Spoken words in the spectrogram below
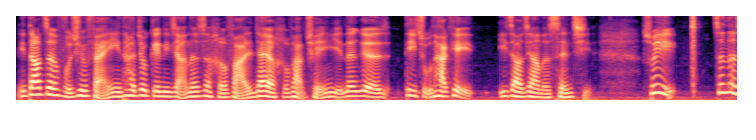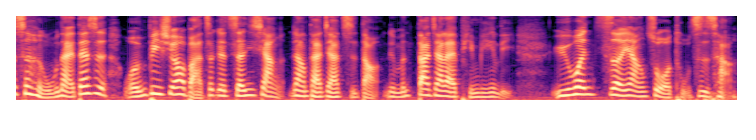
你到政府去反映，他就跟你讲那是合法，人家有合法权益，那个地主他可以依照这样的申请。所以真的是很无奈。但是我们必须要把这个真相让大家知道，你们大家来评评理。余温这样做土制厂，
